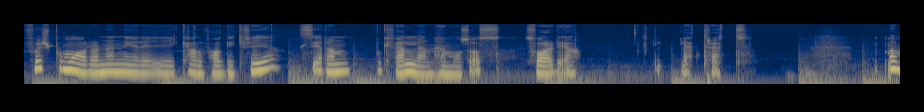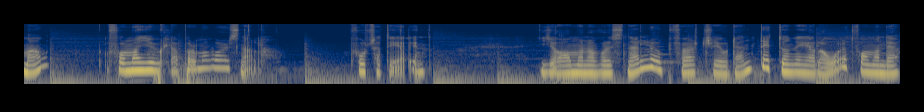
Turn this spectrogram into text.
Först på morgonen nere i Kalvhagekvie, sedan på kvällen hemma hos oss, svarade jag. Lätt trött. Mamma, får man julklappar om man varit snäll? Fortsatte Elin. Ja, om man har varit snäll och uppfört sig ordentligt under hela året får man det.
